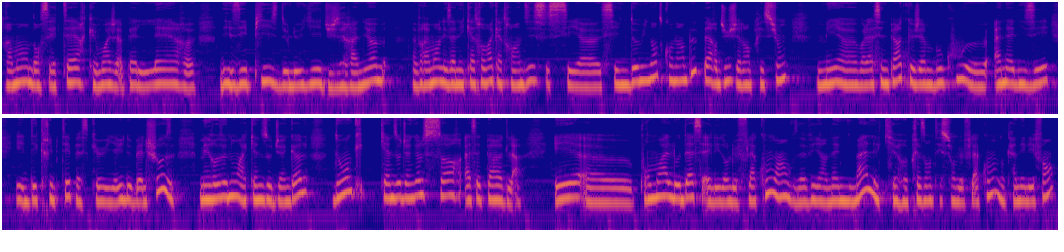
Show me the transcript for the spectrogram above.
vraiment dans cette ère que moi j'appelle l'ère euh, des épices, de l'œillet, du géranium. Vraiment, les années 80-90, c'est euh, une dominante qu'on a un peu perdue, j'ai l'impression. Mais euh, voilà, c'est une période que j'aime beaucoup euh, analyser et décrypter parce qu'il y a eu de belles choses. Mais revenons à Kenzo Jungle. Donc, Kenzo Jungle sort à cette période-là. Et euh, pour moi, l'audace, elle est dans le flacon. Hein. Vous avez un animal qui est représenté sur le flacon, donc un éléphant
